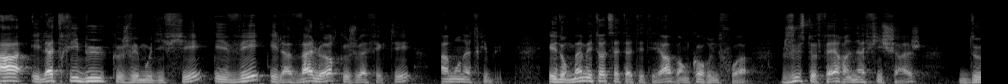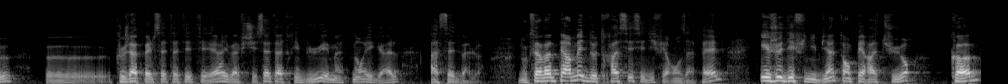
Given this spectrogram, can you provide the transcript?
A est l'attribut que je vais modifier et v est la valeur que je vais affecter à mon attribut. Et donc ma méthode setAttr va encore une fois juste faire un affichage de, euh, que j'appelle setAttr, il va afficher cet attribut est maintenant égal à cette valeur. Donc ça va me permettre de tracer ces différents appels et je définis bien température comme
